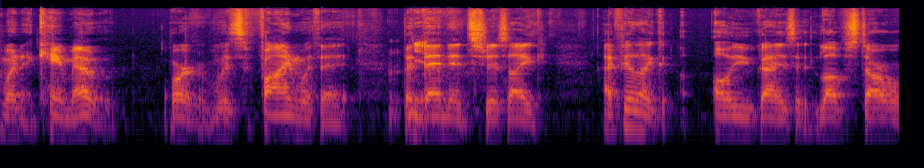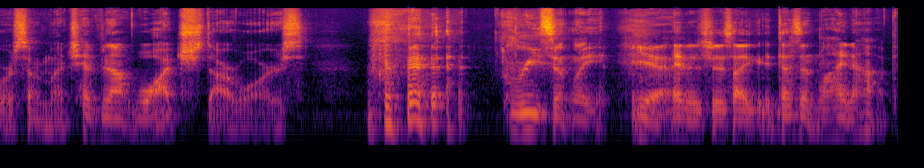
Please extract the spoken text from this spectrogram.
when it came out or was fine with it. But Yeah. then it's just like i feel like all you guys that love star wars so much have not watched star wars recently Yeah. and it's just like it doesn't line up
